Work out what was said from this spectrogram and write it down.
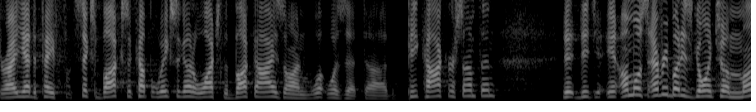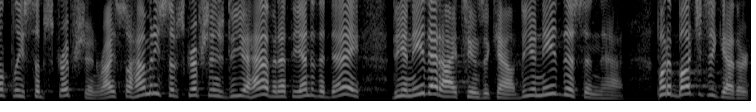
right? You had to pay six bucks a couple weeks ago to watch the Buckeyes on, what was it, uh, Peacock or something? Did, did you, almost everybody's going to a monthly subscription, right? So, how many subscriptions do you have? And at the end of the day, do you need that iTunes account? Do you need this and that? Put a budget together,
